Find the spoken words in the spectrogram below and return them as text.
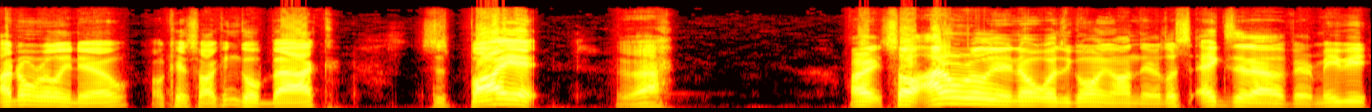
I don't really know. Okay, so I can go back. Just buy it. Ugh. Alright, so I don't really know what's going on there. Let's exit out of there. Maybe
